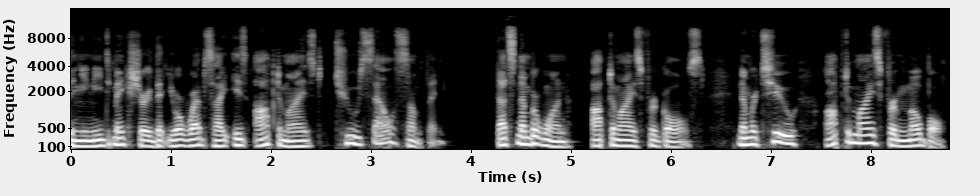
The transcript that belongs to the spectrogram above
Then you need to make sure that your website is optimized to sell something. That's number one, optimize for goals. Number two, optimize for mobile.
